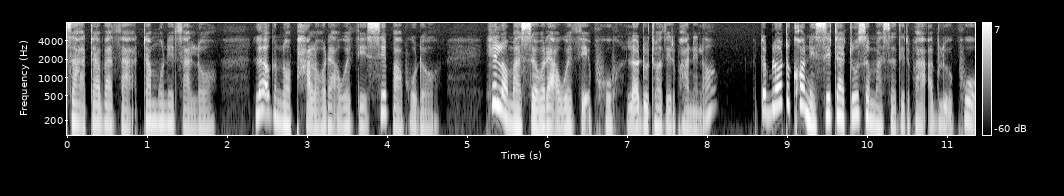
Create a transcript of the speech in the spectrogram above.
စားတဘသာတမွနိစာလောလဲအကနောဖာလောဒအဝဲတိစစ်ပါဖို့တော့ဟီလိုမဆဝဒအဝဲတိအဖို့လဲဒုထောတေတဖတ်နေလောတဘလတခေါနေစစ်တတိုးစမဆတိတဖာအဘလူဖို့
